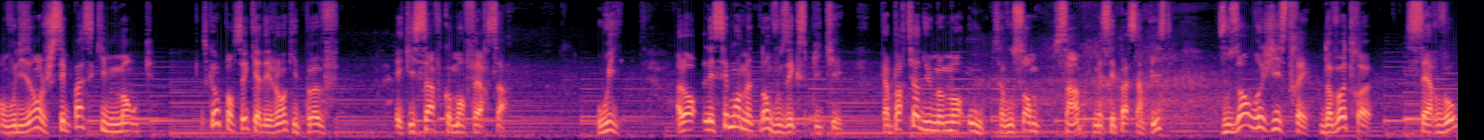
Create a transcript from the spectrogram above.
en vous disant je ne sais pas ce qui me manque, est-ce que vous pensez qu'il y a des gens qui peuvent et qui savent comment faire ça? Oui. Alors laissez-moi maintenant vous expliquer qu'à partir du moment où ça vous semble simple, mais c'est pas simpliste, vous enregistrez dans votre cerveau,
